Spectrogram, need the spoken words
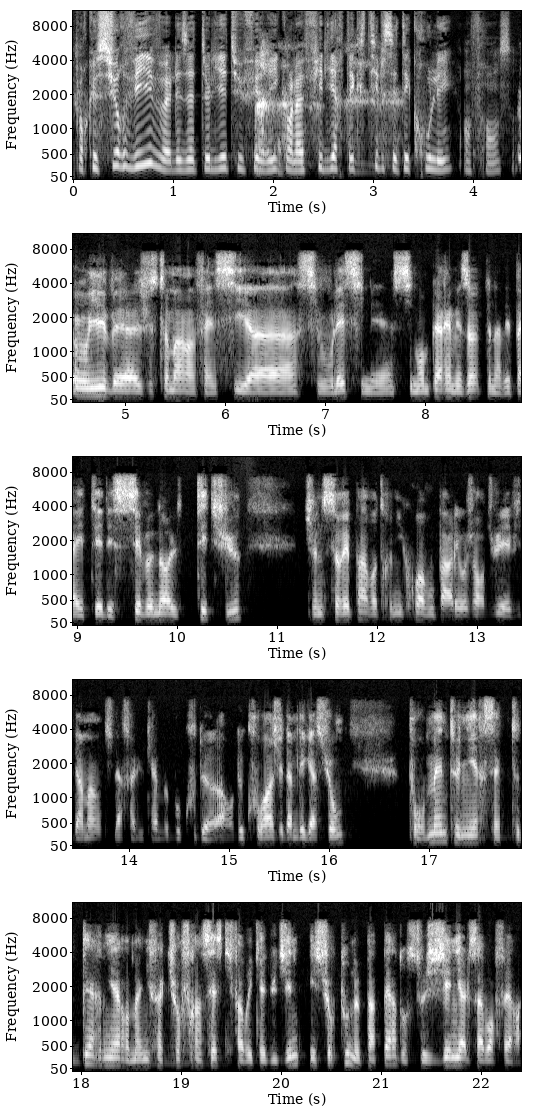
pour que survivent les ateliers Tuffery quand la filière textile s'est écroulée en France? Oui, ben justement, enfin, si euh, si vous voulez, si, mon père et mes autres n'avaient pas été des Cévenols têtus, je ne serais pas à votre micro à vous parler aujourd'hui. Évidemment qu'il a fallu quand même beaucoup de, de courage et d'abnégation pour maintenir cette dernière manufacture française qui fabriquait du jean et surtout ne pas perdre ce génial savoir-faire.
